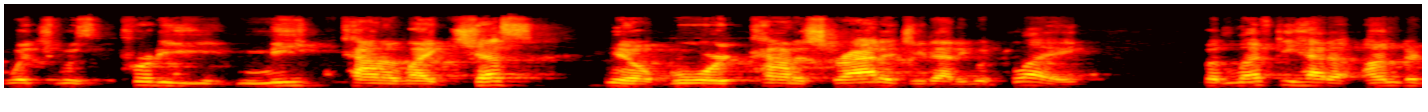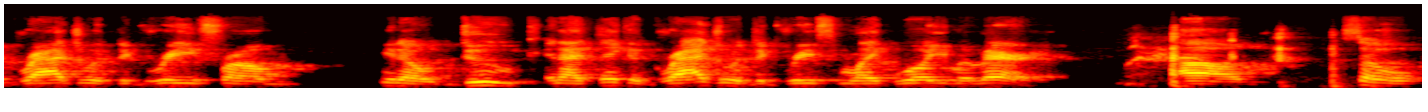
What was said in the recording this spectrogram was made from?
which was pretty neat, kind of like chess, you know, board kind of strategy that he would play. But Lefty had an undergraduate degree from, you know, Duke, and I think a graduate degree from like William and Mary. Um, so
